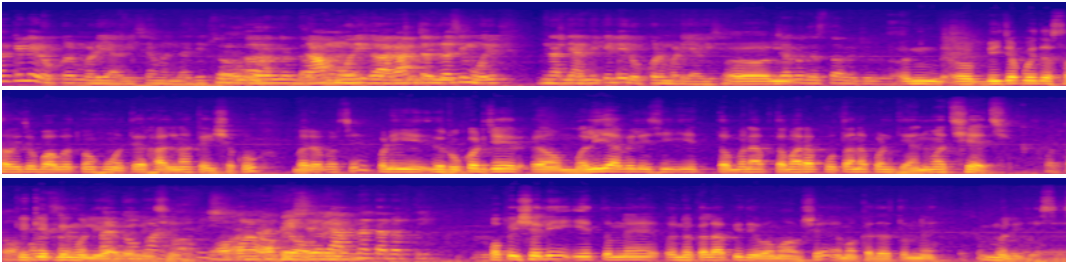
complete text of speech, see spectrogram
સર કેટલી રોકડ મળી આવી છે અંદાજિત રામ મોરી રામચંદ્રસિંહ મોરી ત્યાંથી કેટલી રોકડ મળી આવી છે? બીજા કોઈ દસ્તાવેજો? અન- અ, બીજા કોઈ દસ્તાવેજો બાબતમાં હું અત્યારે હાલ ના કહી શકું બરાબર છે? પણ એ રોકડ જે મળી આવેલી છે એ તમારા તમારા પોતાના પણ ધ્યાનમાં છે જ કે કેટલી મળી આવેલી છે. આપના તરફથી. ઓફિશિયલી એ તમને નકલ આપી દેવામાં આવશે એમાં કદાચ તમને મળી જશે.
